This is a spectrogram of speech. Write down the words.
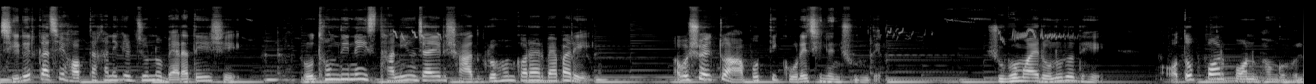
ছেলের কাছে হপ্তাখানেকের জন্য বেড়াতে এসে প্রথম দিনেই স্থানীয় চায়ের স্বাদ গ্রহণ করার ব্যাপারে অবশ্য একটু আপত্তি করেছিলেন শুরুতে। শুভময়ের অনুরোধে অতঃপর পণভঙ্গ হল।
